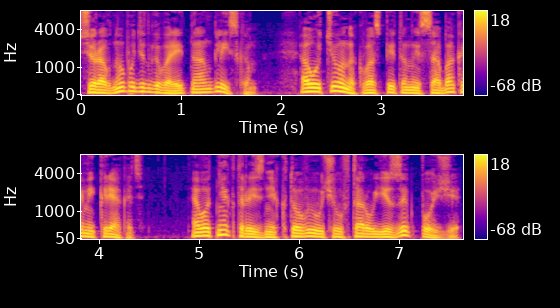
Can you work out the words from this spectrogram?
все равно будет говорить на английском, а утенок, воспитанный собаками, крякать. А вот некоторые из них, кто выучил второй язык позже,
